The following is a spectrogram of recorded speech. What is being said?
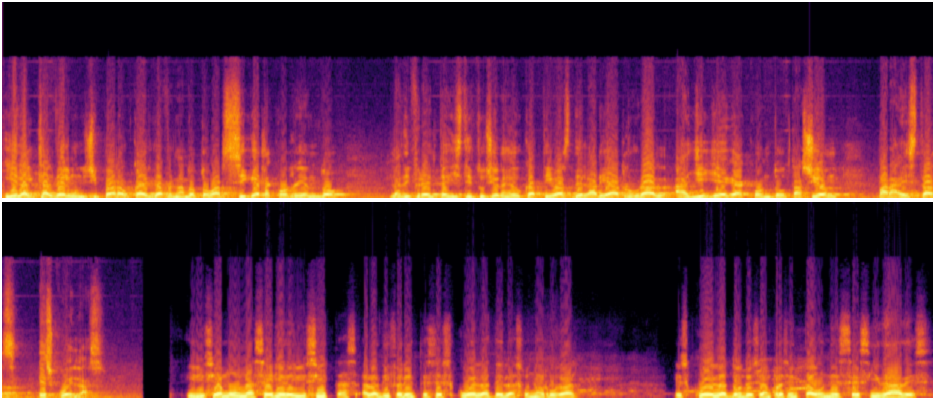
Y el alcalde del municipio de Arauca, Edgar Fernando Tobar, sigue recorriendo las diferentes instituciones educativas del área rural. Allí llega con dotación para estas escuelas. Iniciamos una serie de visitas a las diferentes escuelas de la zona rural. Escuelas donde se han presentado necesidades.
